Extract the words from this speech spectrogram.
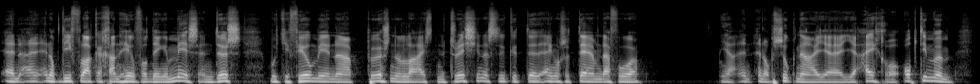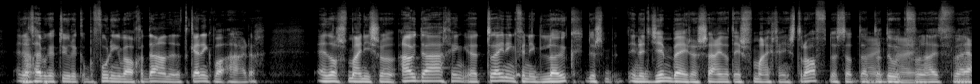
En, en, en op die vlakken gaan heel veel dingen mis. En dus moet je veel meer naar personalized nutrition. Dat is natuurlijk de Engelse term daarvoor. Ja, en, en op zoek naar je, je eigen optimum. En dat heb ik natuurlijk op voeding wel gedaan. En dat ken ik wel aardig. En dat is voor mij niet zo'n uitdaging. Eh, training vind ik leuk. Dus in het gym bezig zijn, dat is voor mij geen straf. Dus dat, dat, Nee, dat doe ik vanuit, van, Ja.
